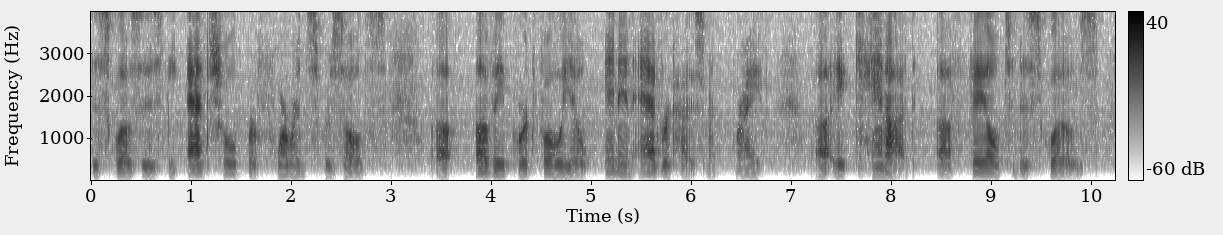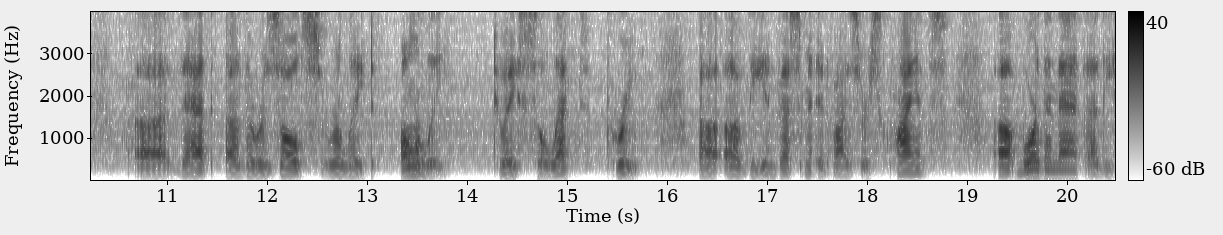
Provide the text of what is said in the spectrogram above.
discloses the actual performance results uh, of a portfolio in an advertisement, right, uh, it cannot uh, fail to disclose that the results relate only to a select group of the investment advisor's clients uh, more than that, uh, the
